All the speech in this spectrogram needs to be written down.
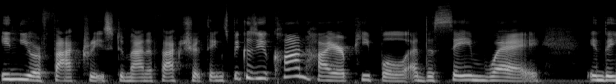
in your factories to manufacture things because you can't hire people at the same way in the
